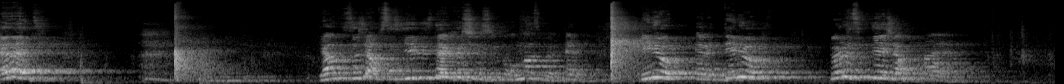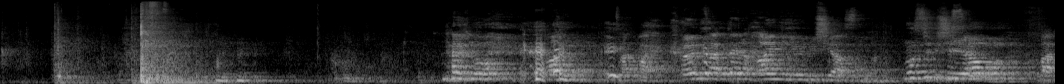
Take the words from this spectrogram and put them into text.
Evet. Yalnız hocam siz yerinizden kaçıyorsunuz. Olmaz böyle. Evet. Deniyorum. Evet deniyorum. Böyle zıplayacağım. Aynen. Nerede o? Bak, bak. Ön taktayla aynı gibi bir şey aslında. Nasıl bir şey ya bu? Bak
